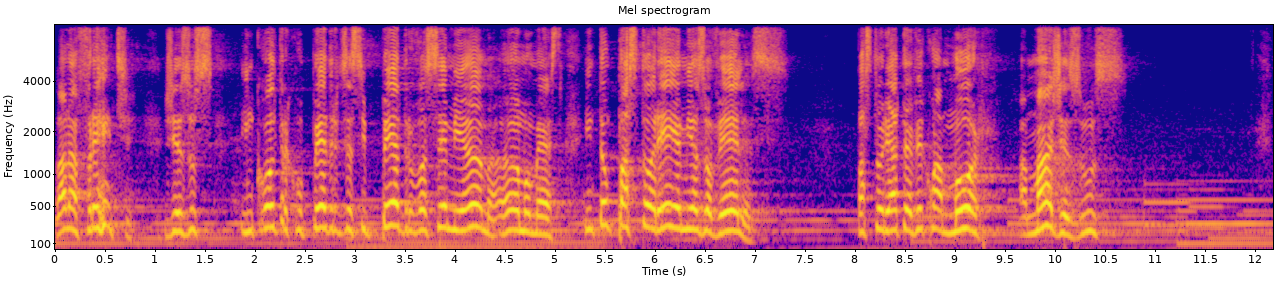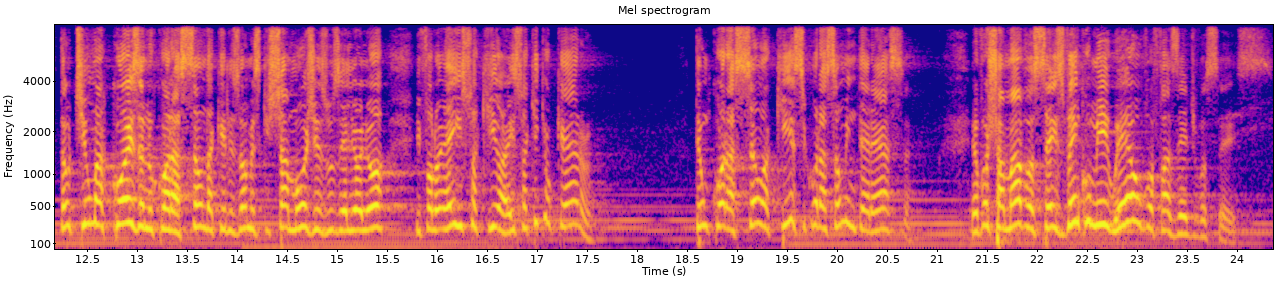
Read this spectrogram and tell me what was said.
Lá na frente, Jesus encontra com Pedro e diz assim: Pedro, você me ama? Amo, mestre. Então pastoreia minhas ovelhas. Pastorear tem a ver com amor amar Jesus. Então tinha uma coisa no coração daqueles homens que chamou Jesus, ele olhou e falou: É isso aqui, ó, é isso aqui que eu quero. Tem um coração aqui, esse coração me interessa. Eu vou chamar vocês, vem comigo, eu vou fazer de vocês.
